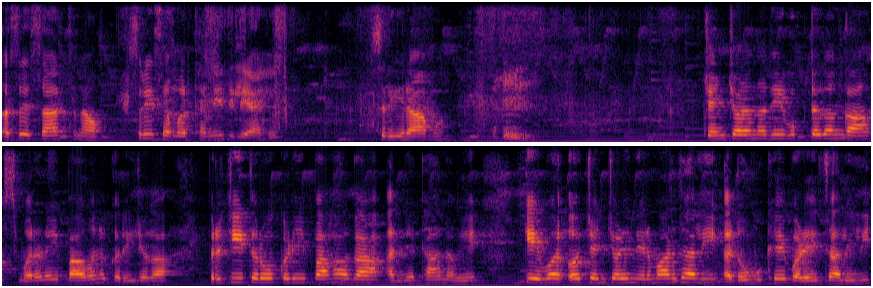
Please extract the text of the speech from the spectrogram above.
असे सार्थ नाव श्री समर्थांनी दिले आहे. श्रीराम. चंचळ नदी गुप्त गंगा स्मरणे पावन करी जगा प्रचित रोकडी पहागा अन्यथा नव्हे. केवळ अचंचळी निर्माण झाली अधोमुखे बळे चालिली.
